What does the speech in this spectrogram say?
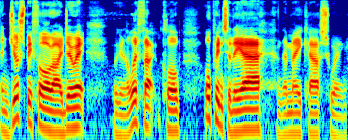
and just before I do it, we're going to lift that club up into the air and then make our swing.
